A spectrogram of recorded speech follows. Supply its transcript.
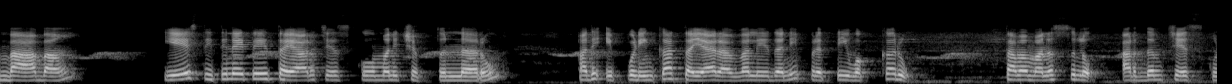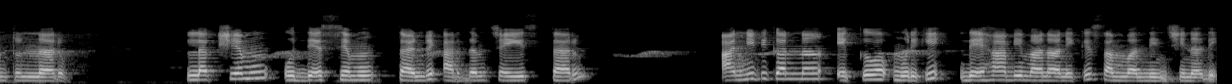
బాబా ఏ స్థితినైతే తయారు చేసుకోమని చెప్తున్నారో అది ఇప్పుడు ఇంకా తయారవ్వలేదని ప్రతి ఒక్కరూ తమ మనస్సులో అర్థం చేసుకుంటున్నారు. లక్ష్యము ఉద్దేశ్యము తండ్రి అర్థం చేయిస్తారు. అన్నిటికన్నా ఎక్కువ మురికి దేహాభిమానానికి సంబంధించినది.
